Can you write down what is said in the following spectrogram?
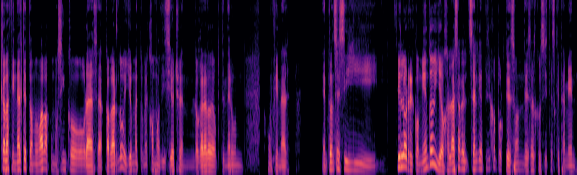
cada final te tomaba como 5 horas acabarlo y yo me tomé como 18 en lograr obtener un, un final. Entonces sí, sí lo recomiendo y ojalá salga, en físico porque son de esas cositas que también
